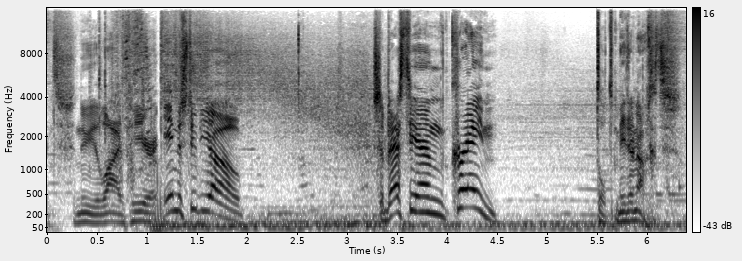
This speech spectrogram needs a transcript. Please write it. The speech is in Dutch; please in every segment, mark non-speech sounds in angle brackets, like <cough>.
Met nu live hier in de studio. Sebastian Crane. Tot middernacht.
